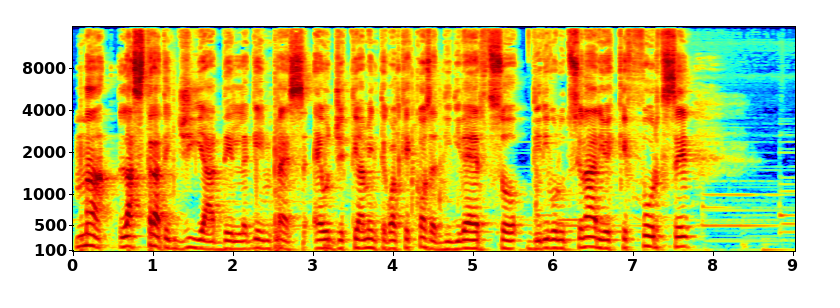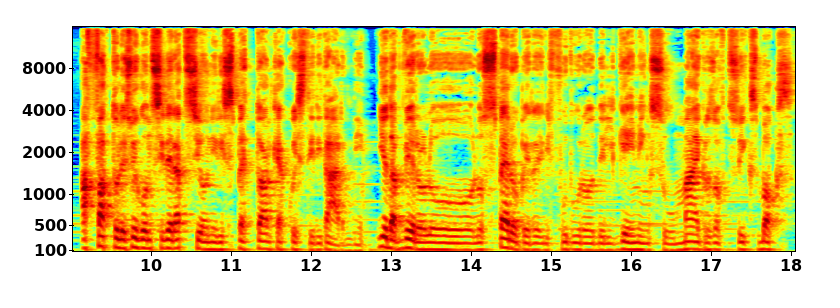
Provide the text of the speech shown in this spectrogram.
ma la strategia del Game Pass è oggettivamente qualcosa di diverso, di rivoluzionario e che forse ha fatto le sue considerazioni rispetto anche a questi ritardi. Io davvero lo, lo spero per il futuro del gaming su Microsoft, su Xbox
